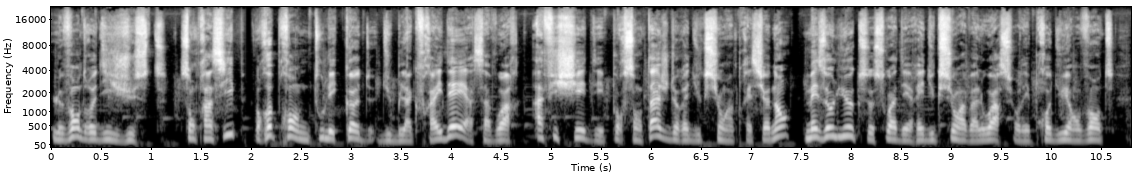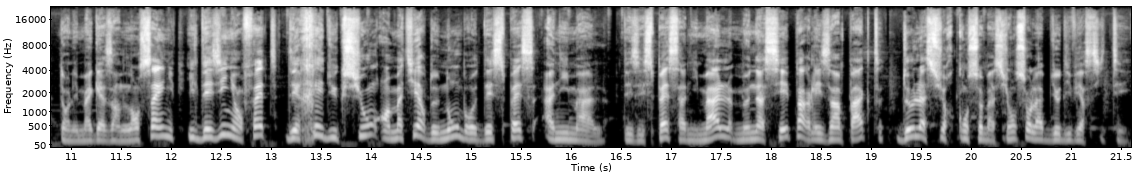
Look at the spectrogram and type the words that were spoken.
le vendredi juste. Son principe, reprendre tous les codes du Black Friday, à savoir afficher des pourcentages de réduction impressionnants, mais au lieu que ce soit des réductions à valoir sur les produits en vente dans les magasins de l'enseigne, il désigne en fait des réductions en matière de nombre d'espèces animales. Des espèces animales menacées par les impacts de la surconsommation sur la biodiversité.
